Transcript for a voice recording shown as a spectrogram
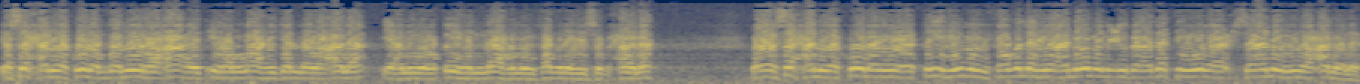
يصح أن يكون الضمير عائد إلى الله جل وعلا يعني يعطيه الله من فضله سبحانه. ويصح أن يكون يعطيه من فضله يعني من عبادته وإحسانه وعمله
